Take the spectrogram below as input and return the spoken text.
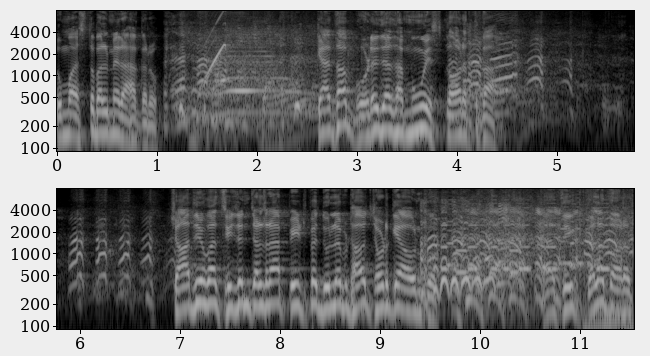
तुम अस्तबल में रहा करो। क्या था घोड़े जैसा मुँह इस औरत का। शादियों का सीज़न चल रहा है पीठ पे दूल्हे बिठाओ छोड़ के आओ उनको। ऐसी गलत औरत।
